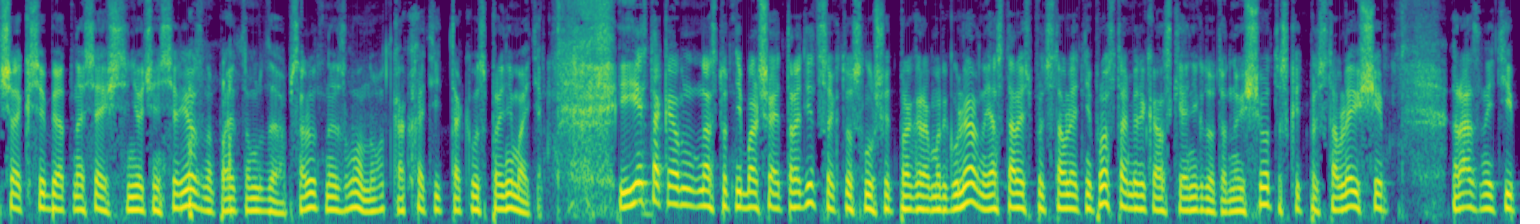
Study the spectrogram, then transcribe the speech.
человек к себе относящийся не очень серьезно, поэтому, да, абсолютное зло, ну вот как хотите, так и воспринимайте. И есть такая у нас тут небольшая традиция, кто слушает программу регулярно, я стараюсь представлять не просто американские анекдоты, но еще, так сказать, представляющие разный тип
